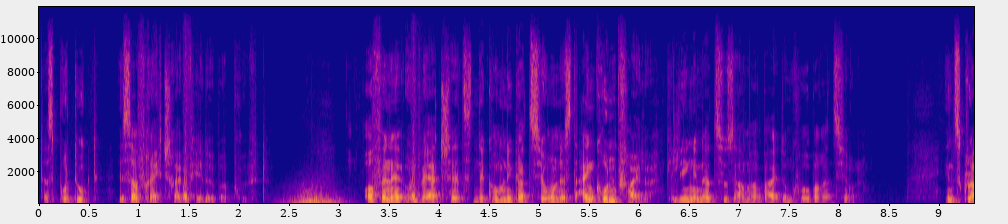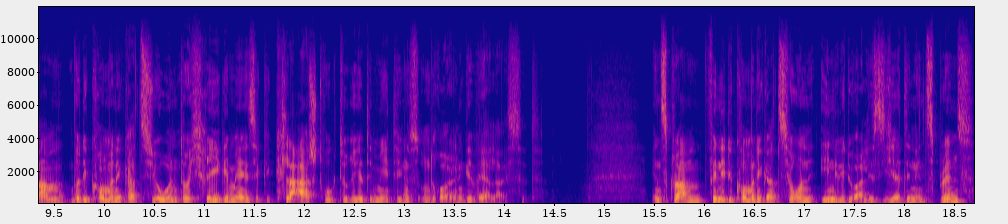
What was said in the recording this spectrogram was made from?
das Produkt ist auf Rechtschreibfehler überprüft. Offene und wertschätzende Kommunikation ist ein Grundpfeiler gelingender Zusammenarbeit und Kooperation. In Scrum wird die Kommunikation durch regelmäßige, klar strukturierte Meetings und Rollen gewährleistet. In Scrum findet die Kommunikation individualisiert in den Sprints,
